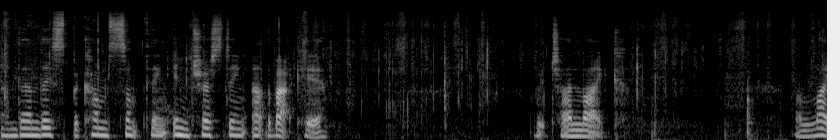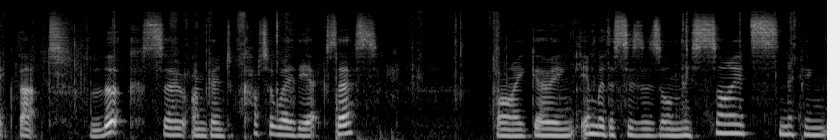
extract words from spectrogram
And then this becomes something interesting at the back here, which I like. I like that look, so I'm going to cut away the excess by going in with the scissors on this side, snipping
